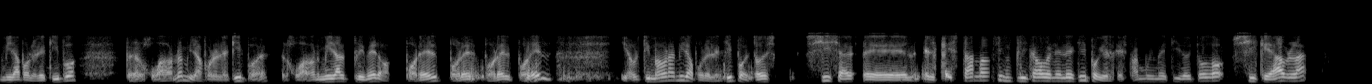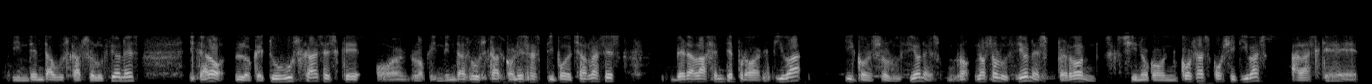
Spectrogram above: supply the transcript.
mira por el equipo, pero el jugador no mira por el equipo, ¿eh? El jugador mira al primero por él, por él, por él, por él, y a última hora mira por el equipo. Entonces, sí, se- eh, el, el que está más implicado en el equipo y el que está muy metido y todo, sí que habla, intenta buscar soluciones y claro, lo que tú buscas es que, o lo que intentas buscar con ese tipo de charlas es ver a la gente proactiva y con soluciones, no, no soluciones, perdón, sino con cosas positivas a las que,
